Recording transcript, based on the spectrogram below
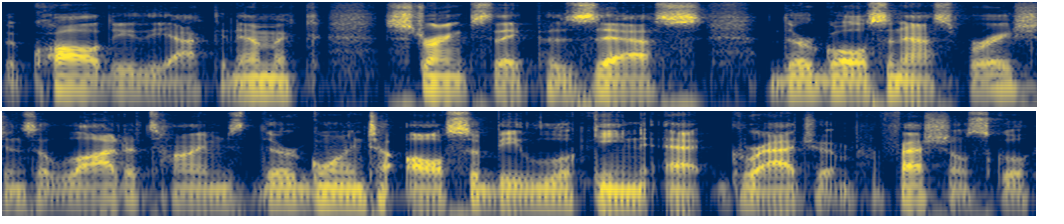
the quality, the academic strengths they possess, their goals and aspirations, a lot of times they're going to also be looking at graduate and professional school.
